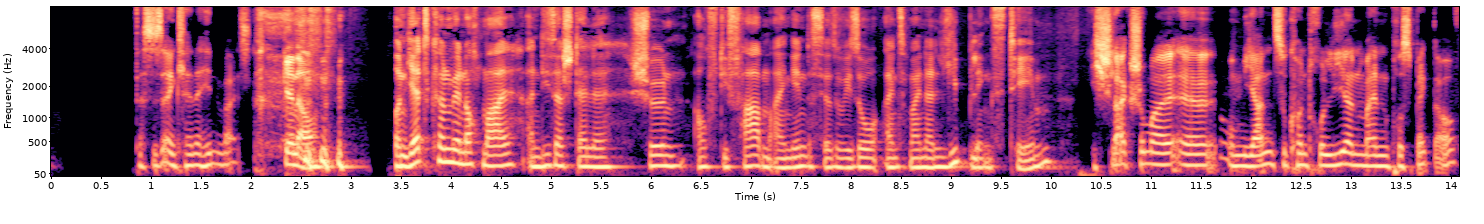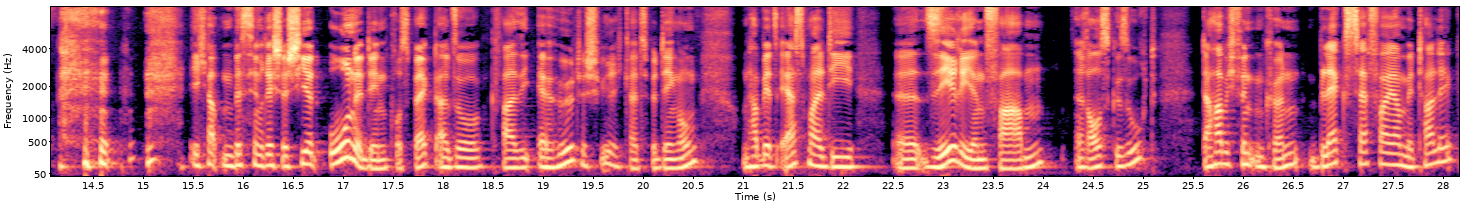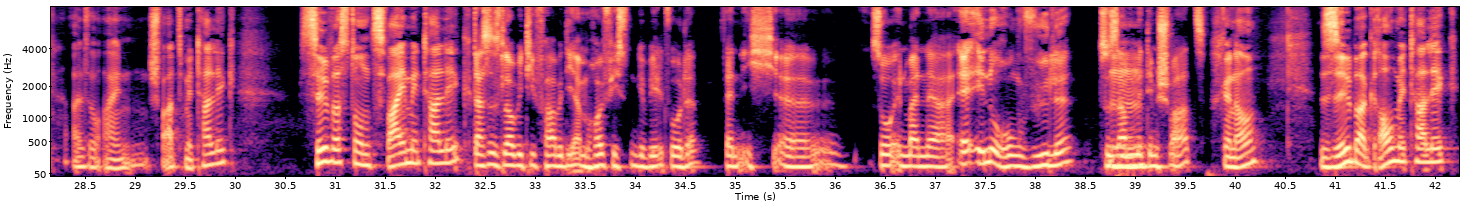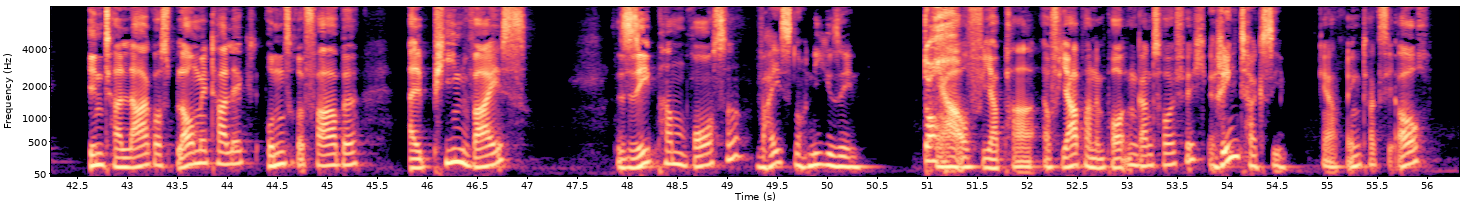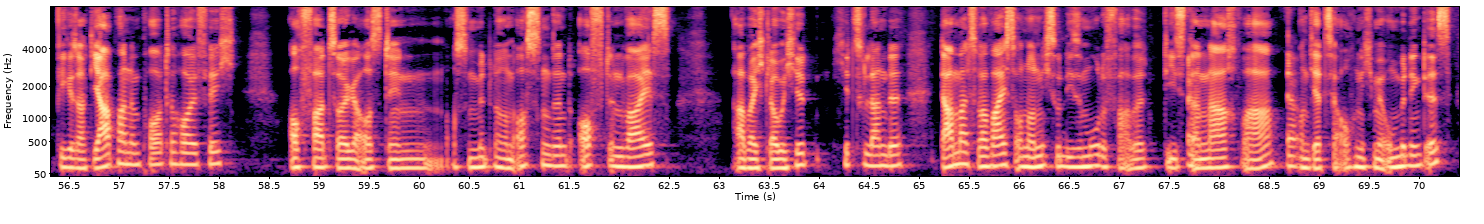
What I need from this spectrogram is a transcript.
Das ist ein kleiner Hinweis. Genau. Und jetzt können wir noch mal an dieser Stelle schön auf die Farben eingehen. Das ist ja sowieso eins meiner Lieblingsthemen. Ich schlage schon mal, äh, um Jan zu kontrollieren, meinen Prospekt auf. ich habe ein bisschen recherchiert ohne den Prospekt, also quasi erhöhte Schwierigkeitsbedingungen und habe jetzt erstmal die äh, Serienfarben rausgesucht. Da habe ich finden können Black Sapphire Metallic, also ein Schwarz Metallic, Silverstone 2 Metallic. Das ist, glaube ich, die Farbe, die am häufigsten gewählt wurde, wenn ich äh, so in meiner Erinnerung wühle zusammen mhm. mit dem Schwarz. Genau. Silber-Grau Metallic, Interlagos Blau Metallic, unsere Farbe, Alpin Weiß, Sepam Bronze. Weiß noch nie gesehen. Doch. Ja, auf Japan, auf Japan Importen ganz häufig. Ringtaxi. Ja, Ringtaxi auch. Wie gesagt, Japan Importe häufig. Auch Fahrzeuge aus den, aus dem Mittleren Osten sind oft in Weiß. Aber ich glaube, hier, hierzulande, damals war Weiß auch noch nicht so diese Modefarbe, die es ja. danach war ja. und jetzt ja auch nicht mehr unbedingt ist.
